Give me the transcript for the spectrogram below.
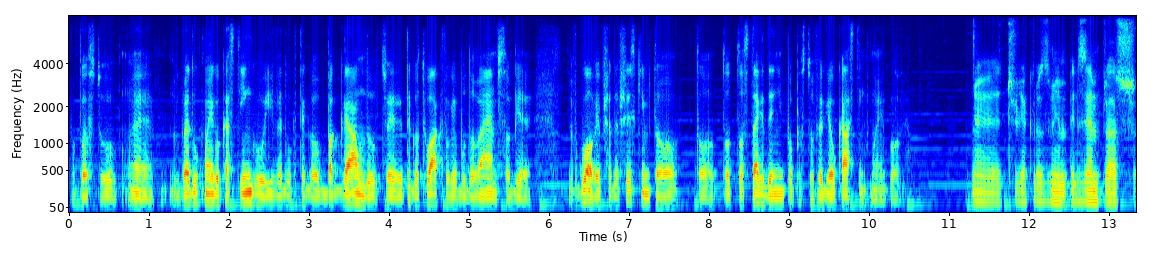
po prostu według mojego castingu i według tego backgroundu, czy tego tła, które budowałem sobie w głowie przede wszystkim, to, to, to, to Sterdyń po prostu wygrał casting w mojej głowie. Czyli jak rozumiem, egzemplarz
